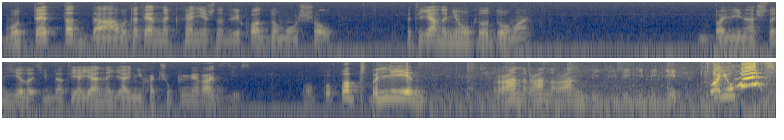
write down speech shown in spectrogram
Вот это да. Вот это я, конечно, далеко от дома ушел. Это явно не около дома. Блин, а что делать, ребят? Я реально, я не хочу помирать здесь. Оп-оп-оп, блин! Ран, ран, ран, беги, беги, беги. Твою мать!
